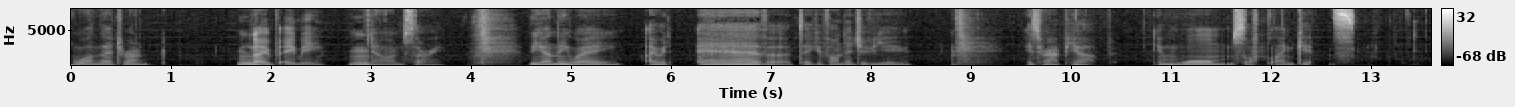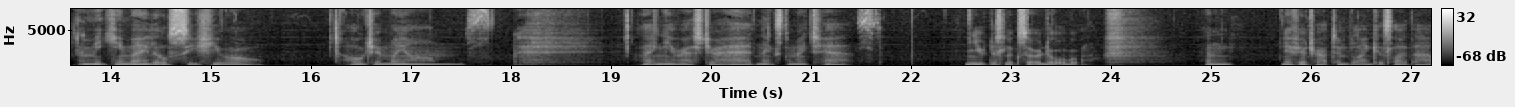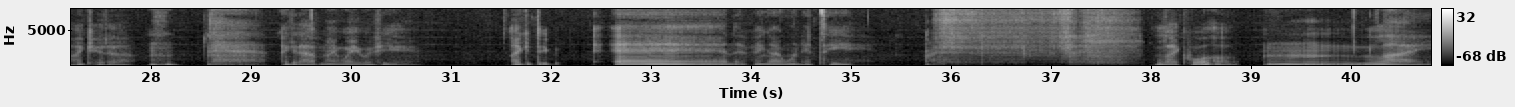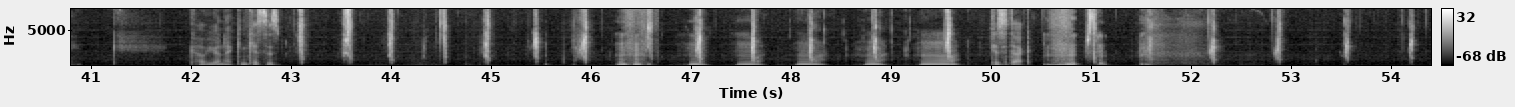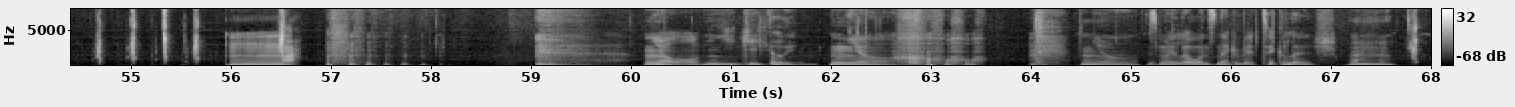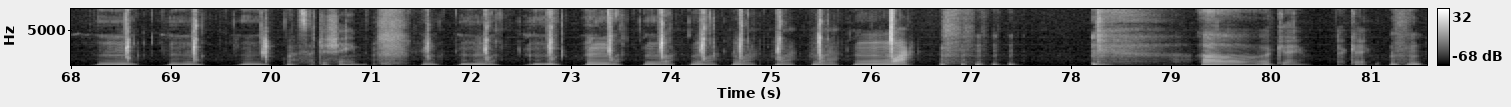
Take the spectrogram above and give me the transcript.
while they're drunk? No, baby. No, I'm sorry. The only way I would ever take advantage of you is wrap you up in warm, soft blankets and make you my little sushi roll, hold you in my arms, letting you rest your head next to my chest. You just look so adorable. And if you're trapped in blankets like that, I could, uh, I could have my way with you. I could do anything I wanted to. Like what? Mm, like cover your neck and kisses. Kiss attack. Mwah. No, you giggling. No. No, is my little one's neck a bit ticklish? Mm-hmm. Mm-hmm. Mm-hmm. Oh, such a shame. Oh, okay, okay.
